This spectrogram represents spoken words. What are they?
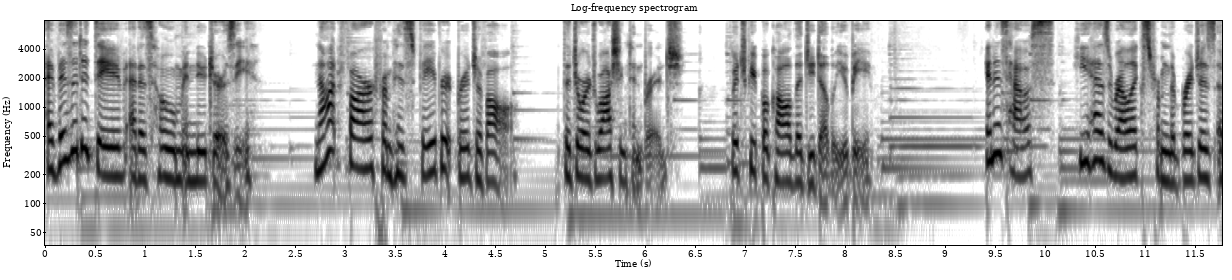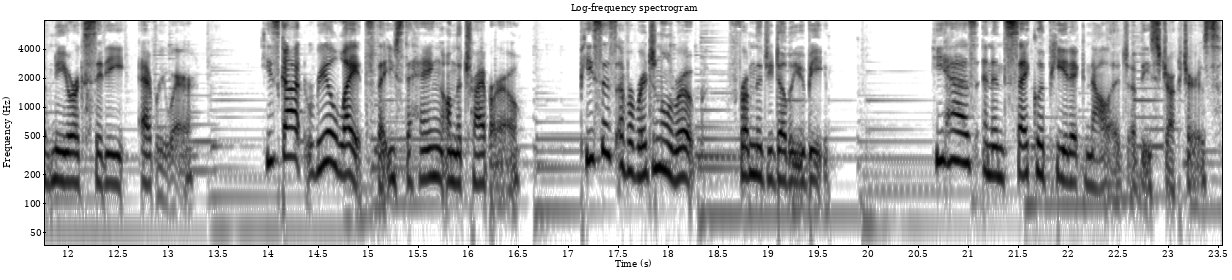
I visited Dave at his home in New Jersey, not far from his favorite bridge of all, the George Washington Bridge, which people call the GWB. In his house, he has relics from the bridges of New York City everywhere. He's got real lights that used to hang on the Triborough, pieces of original rope from the GWB. He has an encyclopedic knowledge of these structures,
